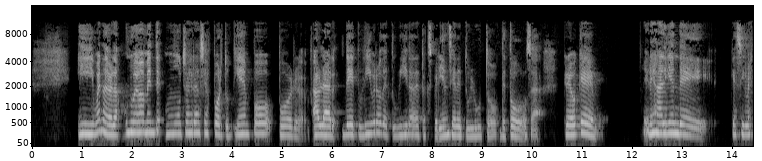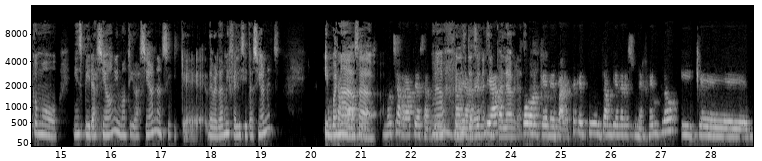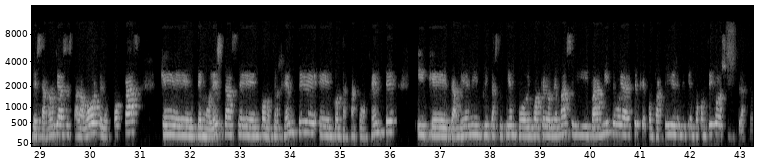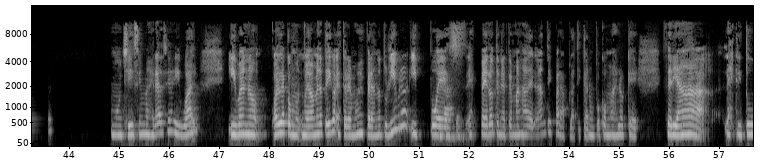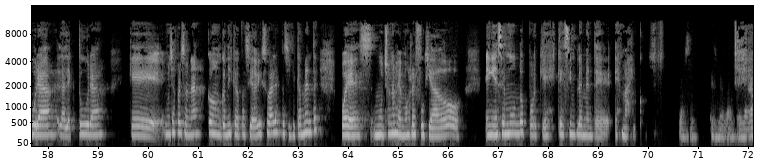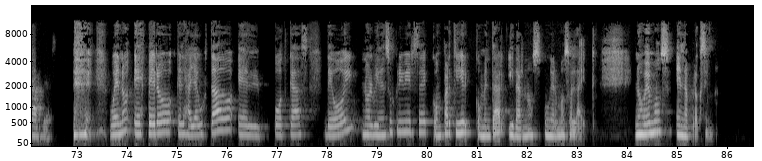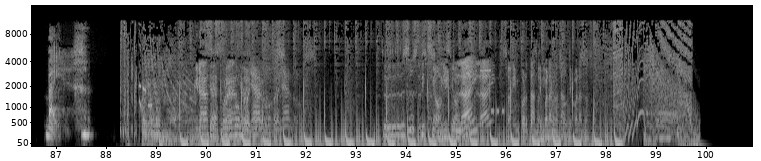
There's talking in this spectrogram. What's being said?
Y bueno, de verdad, nuevamente, muchas gracias por tu tiempo, por hablar de tu libro, de tu vida, de tu experiencia, de tu luto, de todo. O sea, creo que eres alguien de que sirves como inspiración y motivación, así que de verdad mis felicitaciones. Y pues nada, o sea, muchas gracias a ti, María palabras. porque me parece que tú también eres un ejemplo y que desarrollas esta labor de los podcasts, que te molestas en conocer gente, en contactar con gente y que también implicas tu tiempo igual que los demás y para mí te voy a decir que compartir mi tiempo contigo es un placer. Muchísimas gracias, igual. Y bueno, Olga, como nuevamente te digo, estaremos esperando tu libro y pues espero tenerte más adelante y para platicar un poco más lo que sería la escritura, la lectura, que muchas personas con, con discapacidad visual específicamente, pues muchos nos hemos refugiado en ese mundo porque es que simplemente es mágico. Pues sí, es verdad. Gracias. bueno, espero que les haya gustado el podcast de hoy. No olviden suscribirse, compartir, comentar y darnos un hermoso like. Nos vemos en la próxima. Bye. Gracias por acompañarnos. Tu suscripción y tu like son importantes para nosotros.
